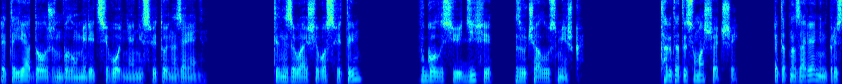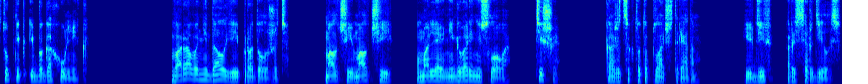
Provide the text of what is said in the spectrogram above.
это я должен был умереть сегодня, а не святой Назарянин. Ты называешь его святым? В голосе Юдифи звучала усмешка. Тогда ты сумасшедший. Этот Назарянин — преступник и богохульник. Варава не дал ей продолжить. «Молчи, молчи. Умоляю, не говори ни слова. Тише». Кажется, кто-то плачет рядом. Юдивь рассердилась.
